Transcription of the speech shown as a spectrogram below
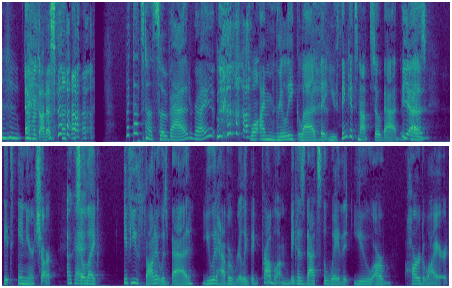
mhm, I'm a goddess. but that's not so bad, right? well i'm really glad that you think it's not so bad Yeah. because it's in your chart Okay. so like if you thought it was bad you would have a really big problem because that's the way that you are hardwired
